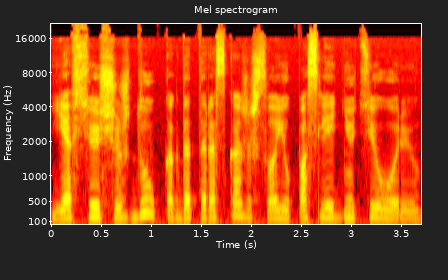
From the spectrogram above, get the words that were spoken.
Я все еще жду, когда ты расскажешь свою последнюю теорию.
